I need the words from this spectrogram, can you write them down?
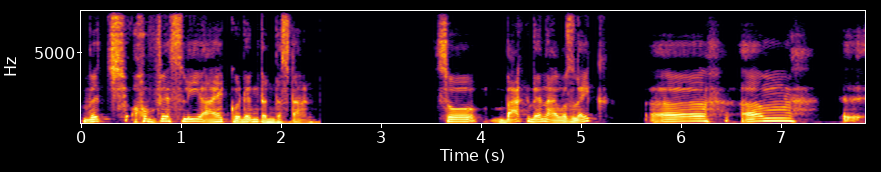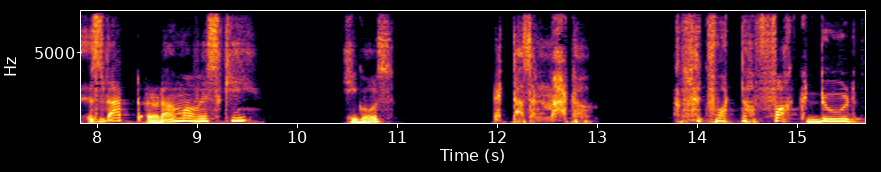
which obviously I couldn't understand. So back then I was like, uh, um, is that rum or whiskey? He goes, it doesn't matter. like, what the fuck, dude?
